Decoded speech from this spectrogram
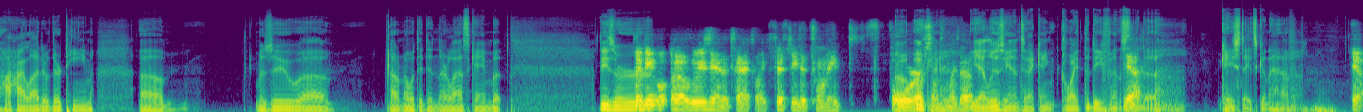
highlight of their team. Um, Mizzou, uh, I don't know what they did in their last game, but these are They beat uh, Louisiana Tech like 50 to 24 Oh, or something like that. Yeah, Louisiana Tech ain't quite the defense Yeah. that uh, K State's gonna have. Yeah.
